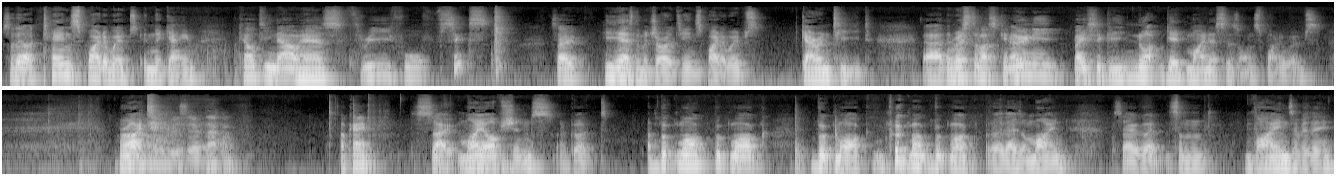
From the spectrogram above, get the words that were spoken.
So there are 10 spider webs in the game. Kelty now has three, four, six. So he has the majority in spider webs, guaranteed. Uh, the rest of us can only basically not get minuses on spider webs. Right. I'll reserve that one. Okay. So my options I've got a bookmark, bookmark, bookmark, bookmark, bookmark. Those are mine. So I've got some vines over there.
